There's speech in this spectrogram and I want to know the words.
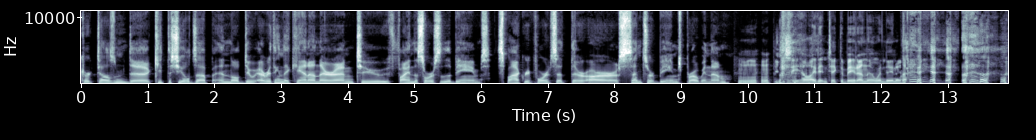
Kirk tells them to keep the shields up and they'll do everything they can on their end to find the source of the beams. Spock reports that there are sensor beams probing them. Mm-hmm. Did you see how I didn't take the bait on that one, Dana?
